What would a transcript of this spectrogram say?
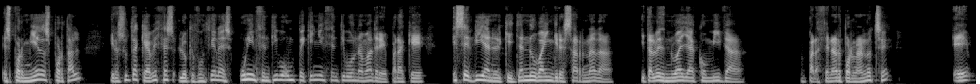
Es por miedos por tal y resulta que a veces lo que funciona es un incentivo, un pequeño incentivo a una madre para que ese día en el que ya no va a ingresar nada y tal vez no haya comida para cenar por la noche, eh,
